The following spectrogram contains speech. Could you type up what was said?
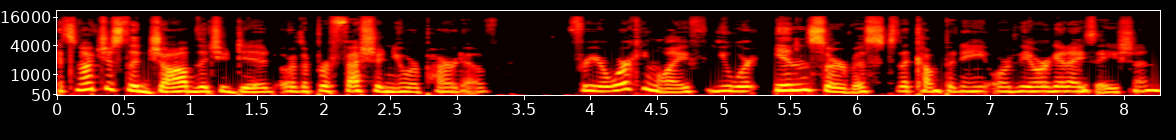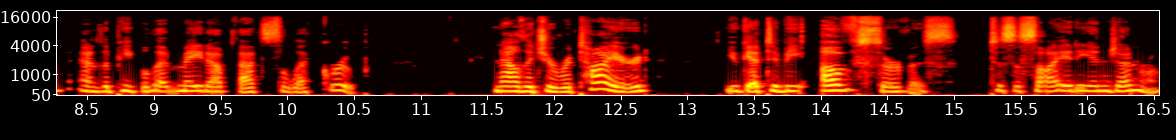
It's not just the job that you did or the profession you were part of, for your working life, you were in service to the company or the organization and the people that made up that select group. Now that you're retired, you get to be of service to society in general.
